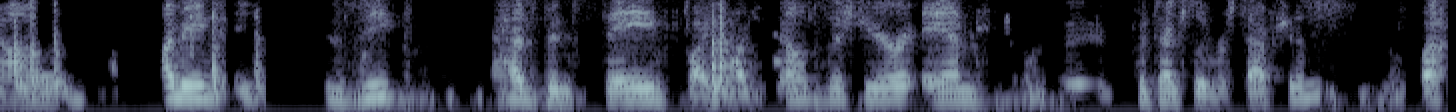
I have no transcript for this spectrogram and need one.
9. I mean, Zeke has been saved by touchdowns this year and potentially receptions, but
